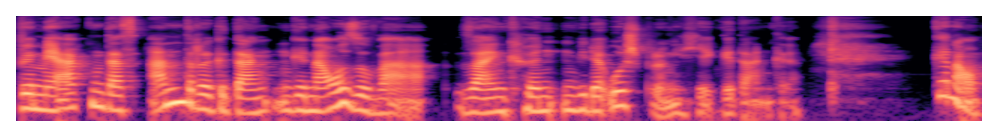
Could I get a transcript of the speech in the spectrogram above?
wir merken, dass andere Gedanken genauso wahr sein könnten wie der ursprüngliche Gedanke. Genau,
